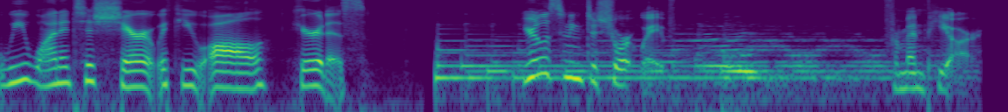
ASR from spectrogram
we wanted to share it with you all. Here it is. You're listening to Shortwave from NPR.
